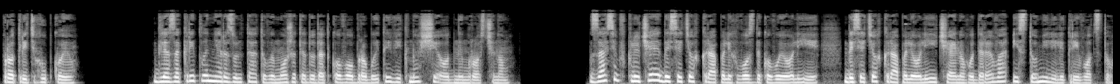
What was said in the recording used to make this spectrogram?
Протріть губкою. Для закріплення результату ви можете додатково обробити вікно ще одним розчином. Засіб включає 10 крапель гвоздикової олії, 10 крапель олії чайного дерева і 100 мл оцту.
